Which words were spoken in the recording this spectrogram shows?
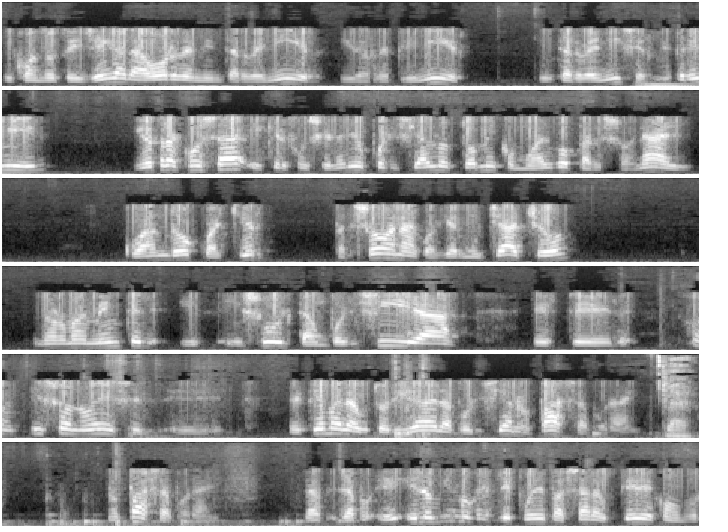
y cuando te llega la orden de intervenir y de reprimir, intervenir y reprimir, y otra cosa es que el funcionario policial lo tome como algo personal, cuando cualquier persona, cualquier muchacho, normalmente insulta a un policía, este, eso no es el, eh, el tema de la autoridad de la policía no pasa por ahí. Claro. No pasa por ahí. Eh, es lo mismo que les puede pasar a ustedes como,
